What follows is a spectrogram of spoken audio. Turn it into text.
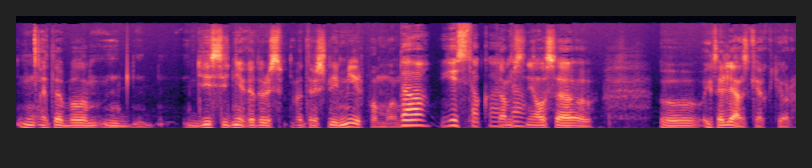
Это было 10 дней, которые потрясли мир, по-моему. Да, есть такая. Там да. снялся э, итальянский актер.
